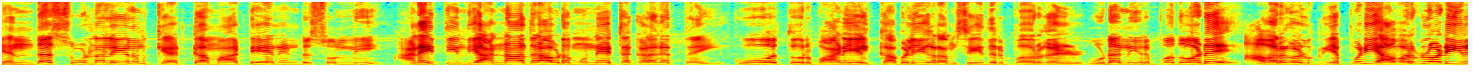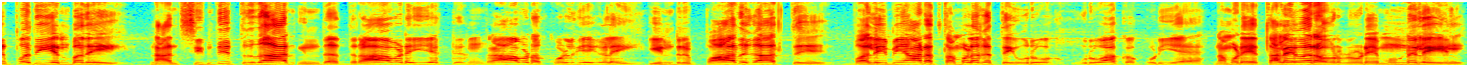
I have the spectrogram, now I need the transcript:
எந்த சூழ்நிலையிலும் கேட்க மாட்டேன் என்று சொல்லி அனைத்து இந்திய அண்ணா திராவிட முன்னேற்ற கழகத்தை கூவத்தூர் பாணியில் கபலீகரம் செய்திருப்பவர்கள் உடன் இருப்பதோடு அவர்கள் எப்படி அவர்களோடு இருப்பது என்பதை நான் சிந்தித்துதான் இந்த திராவிட இயக்கம் திராவிட கொள்கைகளை இன்று பாதுகாத்து வலிமையான தமிழகத்தை உருவா- உருவாக்கக்கூடிய நம்முடைய தலைவர் அவர்களுடைய முன்னிலையில்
